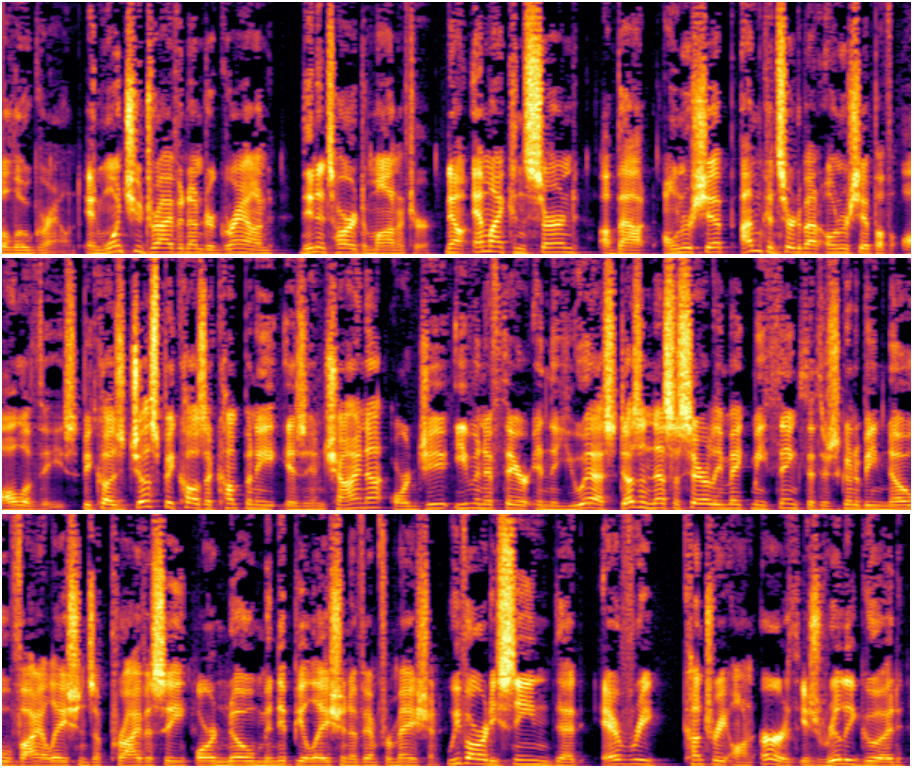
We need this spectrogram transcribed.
below ground. And once you drive it underground, then it's hard to monitor. Now, am I concerned about ownership? I'm concerned about ownership of all of these because just because a company is in China or G- even if they're in the US doesn't necessarily make me think that there's going to be no violations of privacy or no manipulation of information. We've already seen that every country on earth is really good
